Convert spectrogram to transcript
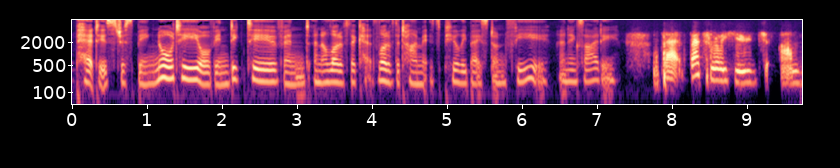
pet is just being naughty or vindictive, and, and a lot of the a lot of the time it's purely based on fear and anxiety. That that's really huge, um,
